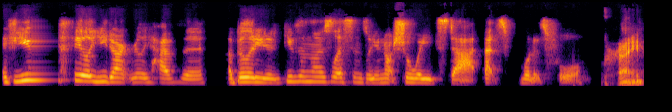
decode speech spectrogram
if you feel you don't really have the ability to give them those lessons, or you're not sure where you'd start, that's what it's for. Great.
